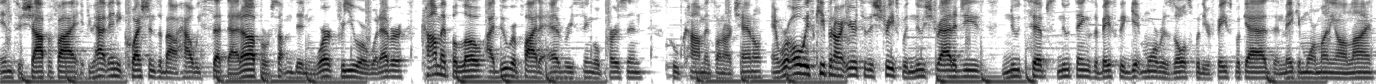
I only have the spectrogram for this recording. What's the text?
into Shopify. If you have any questions about how we set that up or something didn't work for you or whatever, comment below. I do reply to every single person who comments on our channel. And we're always keeping our ear to the streets with new strategies, new tips, new things to basically get more results with your Facebook ads and making more money online.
